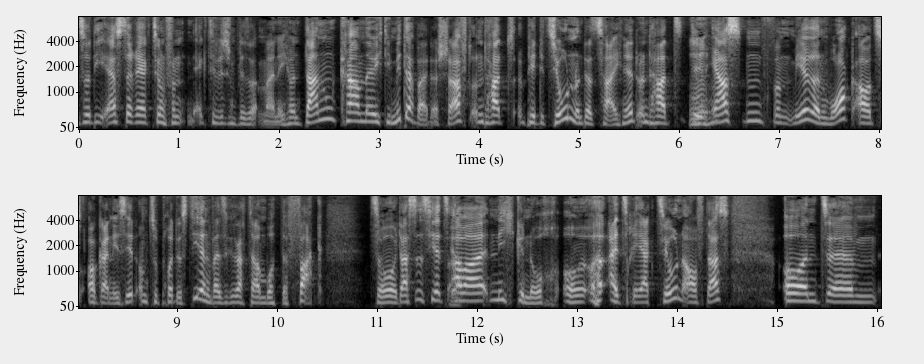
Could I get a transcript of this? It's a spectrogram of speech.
so die erste Reaktion von Activision Blizzard, meine ich. Und dann kam nämlich die Mitarbeiterschaft und hat Petitionen unterzeichnet und hat Mhm. den ersten von mehreren Walkouts organisiert, um zu protestieren, weil sie gesagt haben, what the fuck. So, das ist jetzt aber nicht genug äh, als Reaktion auf das. Und ähm,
